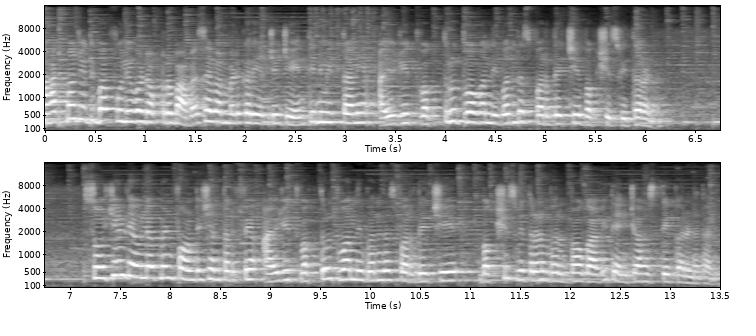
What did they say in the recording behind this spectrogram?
महात्मा ज्योतिबा फुले व डॉक्टर बाबासाहेब आंबेडकर यांच्या जयंतीनिमित्ताने आयोजित वक्तृत्व व निबंध स्पर्धेचे बक्षीस वितरण. सोशल डेव्हलपमेंट फाउंडेशनतर्फे आयोजित वक्तृत्व निबंध स्पर्धेचे बक्षीस वितरण भरतभाव गावित यांच्या हस्ते करण्यात आले.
